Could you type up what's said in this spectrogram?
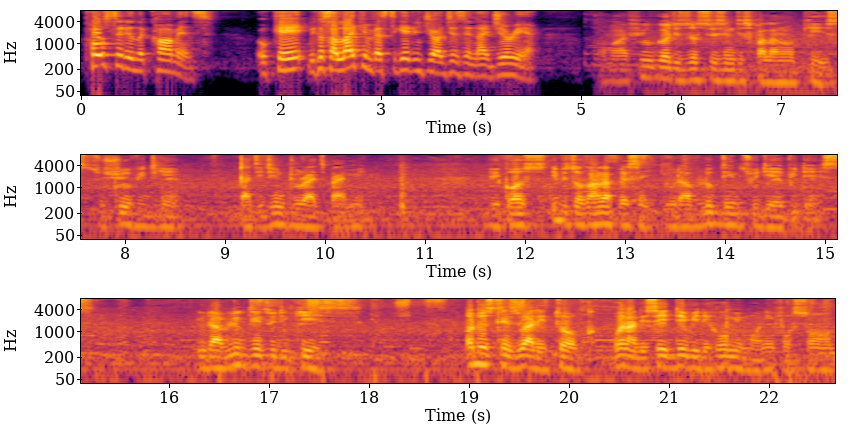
Post it in the comments, okay? Because I like investigating judges in Nigeria. Um, I feel God is just using this Falano case to show VDM that he didn't do right by me. Because if it was another person, he would have looked into the evidence. He would have looked into the case. All those things where they talk, when they say Davido they hold me money for song.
